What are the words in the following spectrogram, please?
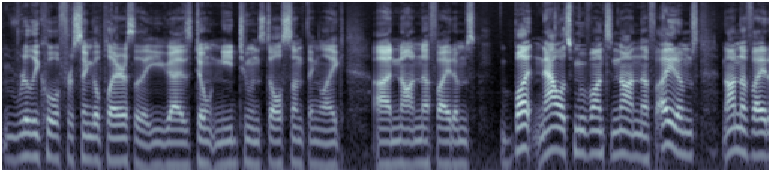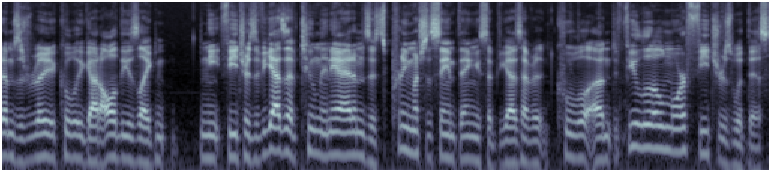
really cool for single player so that you guys don't need to install something like uh, not enough items. But now let's move on to not enough items. Not enough items is really cool. You got all these, like, neat features. If you guys have too many items, it's pretty much the same thing, except you guys have a cool, a few little more features with this.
